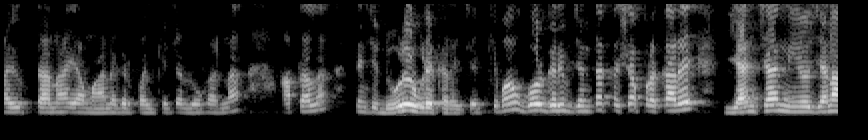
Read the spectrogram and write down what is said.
आयुक्तांना या महानगरपालिकेच्या लोकांना आपल्याला त्यांचे डोळे उघडे करायचे की बाबा गोरगरीब जनता कशा प्रकारे यांच्या नियोजना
